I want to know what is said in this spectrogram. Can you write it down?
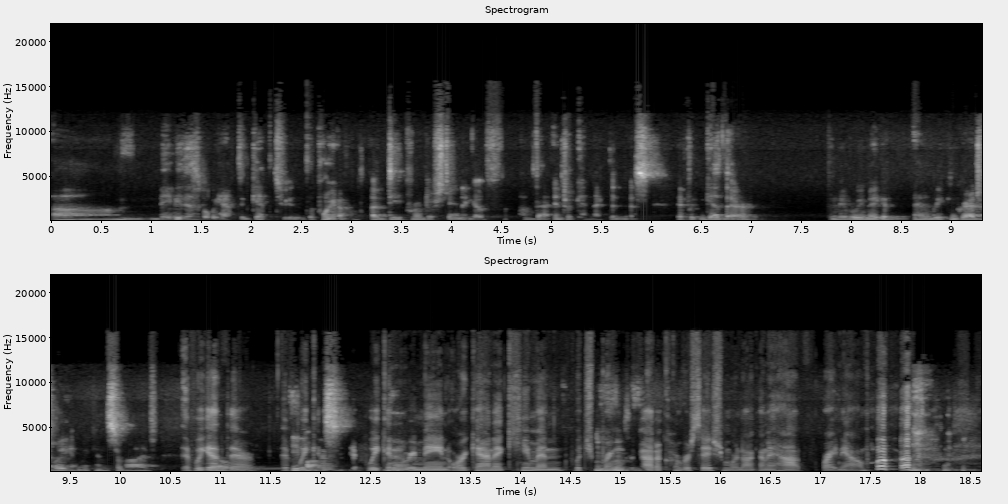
Um, maybe this is what we have to get to the point of a deeper understanding of, of that interconnectedness. If we can get there, then maybe we make it and we can graduate and we can survive. If we get know, there, if epochs. we can, if we can yeah. remain organic human, which brings mm-hmm. about a conversation we're not going to have right now,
